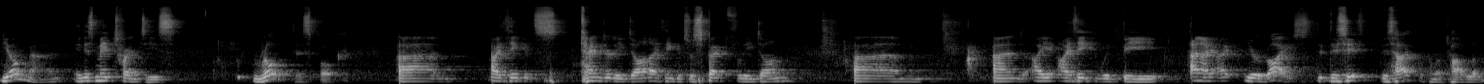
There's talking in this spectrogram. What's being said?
young man in his mid 20s wrote this book. Um, I think it's tenderly done, I think it's respectfully done. Um, and I, I think it would be, and I, I, you're right, this, is, this has become a problem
